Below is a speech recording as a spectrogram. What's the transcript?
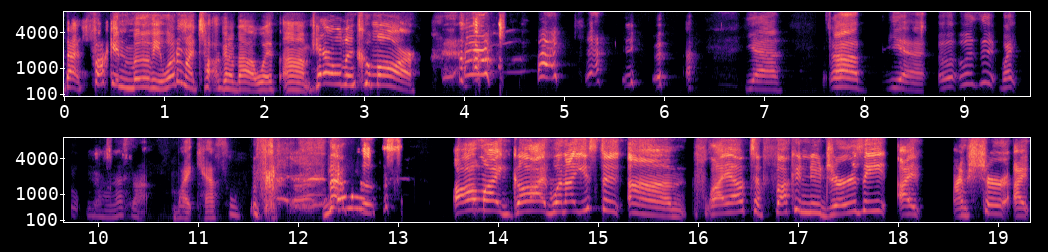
That fucking movie. What am I talking about with um Harold and Kumar? yeah. Uh, yeah. Uh, was it White? No, that's not White Castle. Oh my god! When I used to um fly out to fucking New Jersey, I I'm sure I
